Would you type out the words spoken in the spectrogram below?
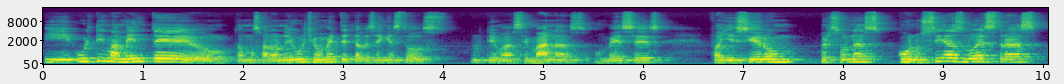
y últimamente, o estamos hablando de últimamente, tal vez en estas últimas semanas o meses, fallecieron personas conocidas nuestras.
